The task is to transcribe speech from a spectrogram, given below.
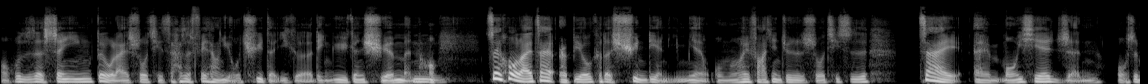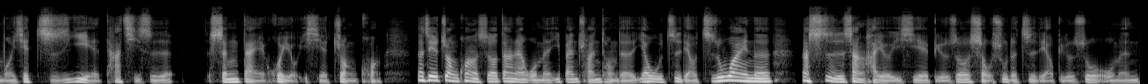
哦，或者是声音，对我来说，其实它是非常有趣的一个领域跟学门哦。所以后来在耳鼻喉科的训练里面，我们会发现，就是说，其实，在呃某一些人或是某一些职业，他其实声带会有一些状况。那这些状况的时候，当然我们一般传统的药物治疗之外呢，那事实上还有一些，比如说手术的治疗，比如说我们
